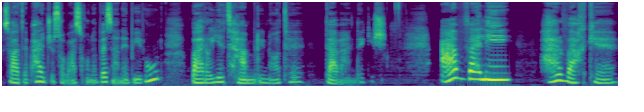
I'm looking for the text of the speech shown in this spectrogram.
ساعت پنج صبح از خونه بزنه بیرون برای تمرینات دوندگیش. اولی هر وقت که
